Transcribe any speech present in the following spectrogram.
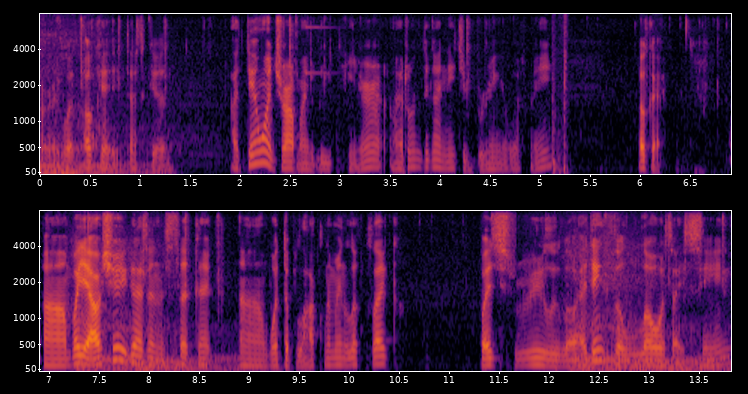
Alright, what okay, that's good. I think I want to drop my loot here. I don't think I need to bring it with me. Okay. Um, but yeah, I'll show you guys in a second uh, what the block limit looks like. But it's really low. I think the lowest I've seen.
